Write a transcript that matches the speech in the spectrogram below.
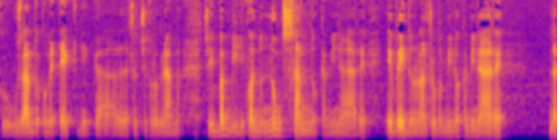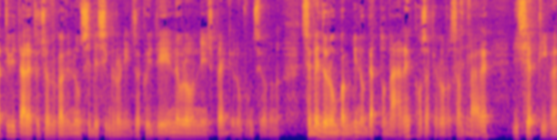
usando come tecnica l'elettrocefalogramma, cioè i bambini quando non sanno camminare e vedono un altro bambino camminare, l'attività elettrocefalogrammica non si desincronizza, quindi i neuroni specchio non funzionano. Se vedono un bambino gattonare, cosa che loro sanno sì. fare, gli si attiva,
